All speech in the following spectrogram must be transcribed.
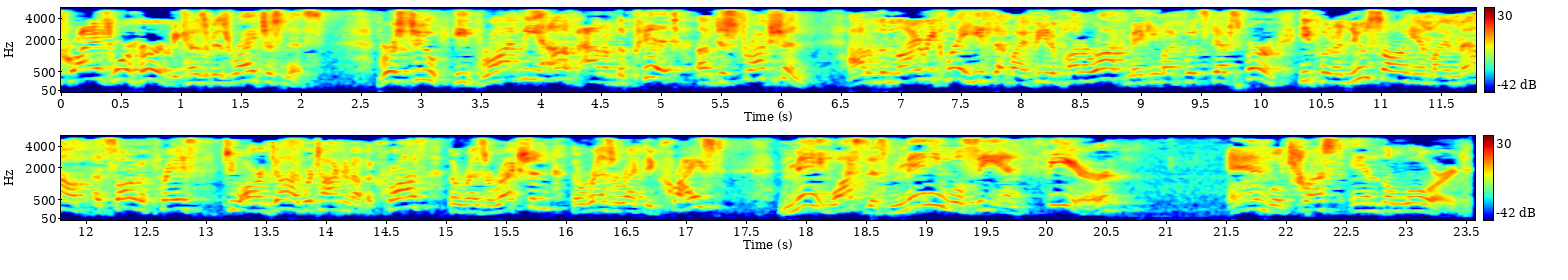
cries were heard because of his righteousness. Verse 2 He brought me up out of the pit of destruction. Out of the miry clay, he set my feet upon a rock, making my footsteps firm. He put a new song in my mouth, a song of praise to our God. We're talking about the cross, the resurrection, the resurrected Christ. Many, watch this, many will see and fear and will trust in the Lord.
